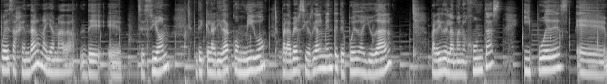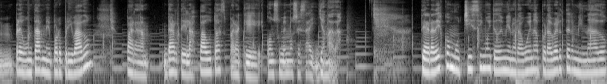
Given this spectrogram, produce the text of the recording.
puedes agendar una llamada de eh, sesión de claridad conmigo para ver si realmente te puedo ayudar para ir de la mano juntas y puedes eh, preguntarme por privado para darte las pautas para que consumemos esa llamada. Te agradezco muchísimo y te doy mi enhorabuena por haber terminado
